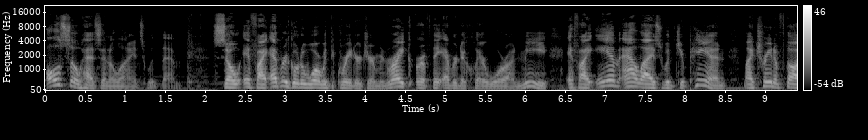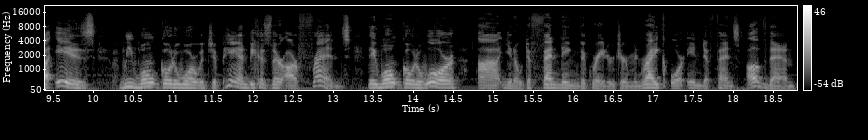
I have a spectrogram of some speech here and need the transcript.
also has an alliance with them. So if I ever go to war with the Greater German Reich, or if they ever declare war on me, if I am allies with Japan, my train of thought is we won't go to war with Japan because they're our friends. They won't go to war, uh, you know, defending the Greater German Reich or in defense of them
